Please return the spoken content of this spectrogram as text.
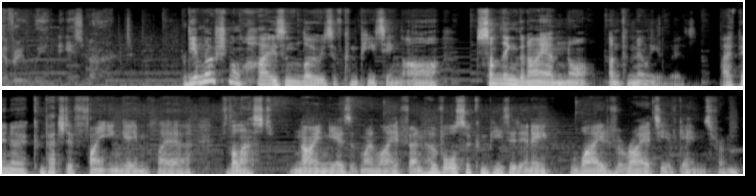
Every win is earned. The emotional highs and lows of competing are something that I am not unfamiliar with. I've been a competitive fighting game player for the last nine years of my life and have also competed in a wide variety of games from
